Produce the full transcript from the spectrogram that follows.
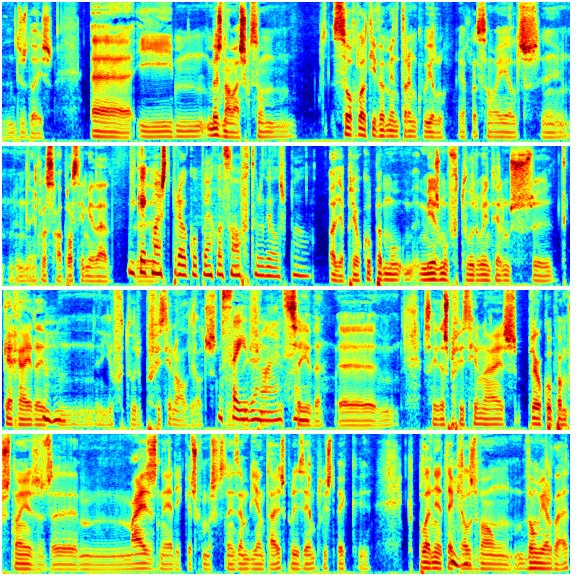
dos dois. Uh, e, mas não, acho que são sou relativamente tranquilo em relação a eles, em, em relação à proximidade. E o que é que mais te preocupa em relação ao futuro deles, Paulo? Olha, preocupa-me mesmo o futuro em termos eh, de carreira uhum. e o futuro profissional deles. De saída, Enfim, não é? Saída. Uh, saídas profissionais. Preocupam-me questões uh, mais genéricas, como as questões ambientais, por exemplo. Isto é, que, que planeta é que uhum. eles vão, vão herdar.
